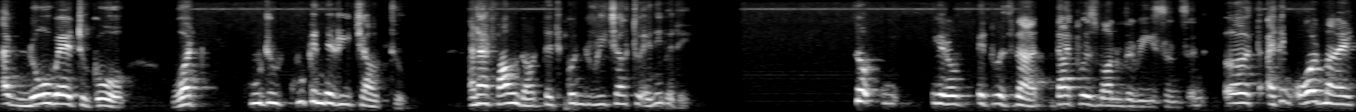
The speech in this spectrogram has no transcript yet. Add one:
have nowhere to go, what who do who can they reach out to? And I found out that they couldn't reach out to anybody. So you know, it was that. That was one of the reasons. And Earth, I think all my,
